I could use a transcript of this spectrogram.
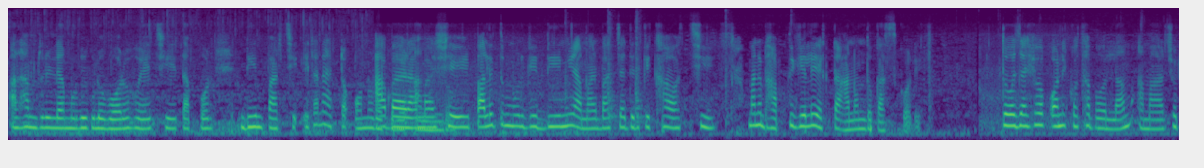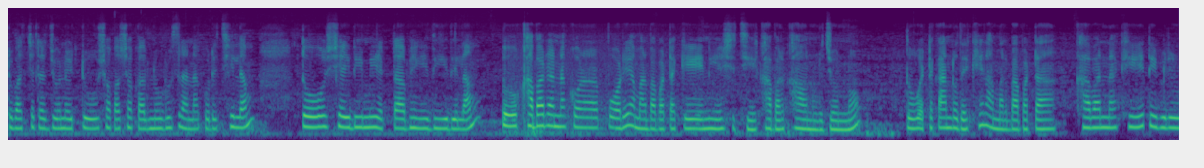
আলহামদুলিল্লাহ মুরগিগুলো বড় হয়েছে তারপর ডিম পারছে এটা না একটা অন্য আবার আমার সেই পালিত মুরগির ডিমই আমার বাচ্চাদেরকে খাওয়াচ্ছি। মানে ভাবতে গেলে একটা আনন্দ কাজ করে। তো যাই হোক অনেক কথা বললাম। আমার ছোট বাচ্চাটার জন্য একটু সকাল সকাল নুডলস রান্না করেছিলাম। তো সেই ডিমই একটা ভেঙে দিয়ে দিলাম। তো খাবার রান্না করার পরে আমার বাবাটাকে নিয়ে এসেছি খাবার খাওয়ানোর জন্য। তো একটা কাণ্ড দেখেন আমার বাবাটা খাবার না খেয়ে টেবিলের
